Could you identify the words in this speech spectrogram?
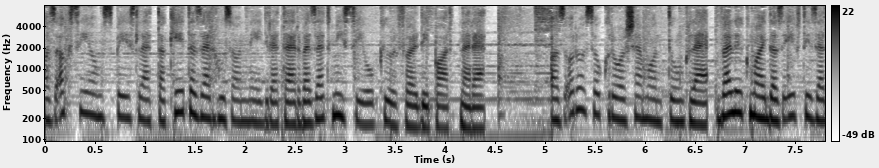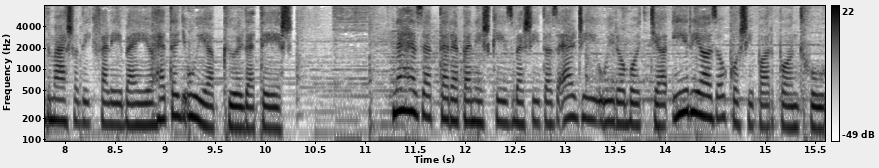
Az Axiom Space lett a 2024-re tervezett misszió külföldi partnere. Az oroszokról sem mondtunk le, velük majd az évtized második felében jöhet egy újabb küldetés. Nehezebb terepen is kézbesít az LG új robotja, írja az okosipar.hu.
